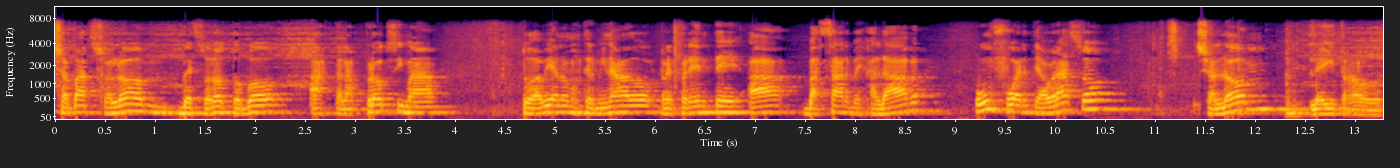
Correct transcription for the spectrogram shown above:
Shabbat Shalom, Besorot Bo, hasta la próxima. Todavía no hemos terminado referente a Bazar Behalab. Un fuerte abrazo, Shalom, Leitraot.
